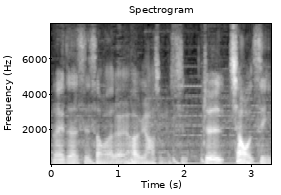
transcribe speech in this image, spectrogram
那真的是什么人会遇到什么事？就是像我自己，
